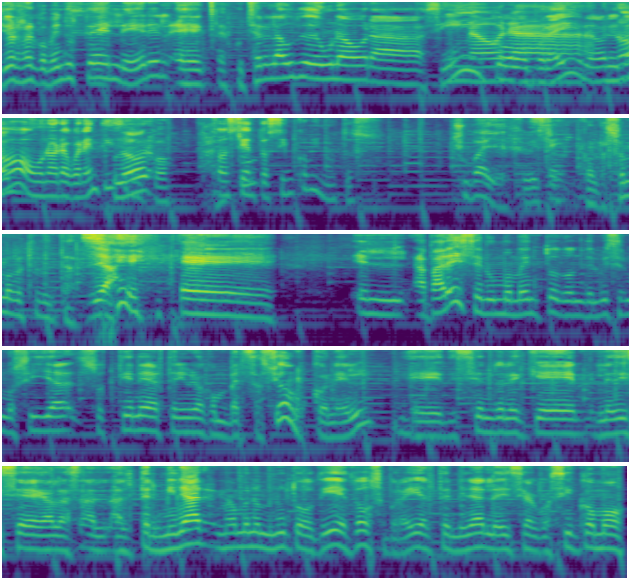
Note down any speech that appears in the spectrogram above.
Yo les recomiendo a ustedes leer el, eh, escuchar el audio de una hora cinco, una hora, por ahí, una hora no, una hora cuarenta y cinco. Son 105 minutos. Chupaya, Sí. con razón me costó tanto. Sí. Ya. Eh, el- aparece en un momento donde Luis Hermosilla sostiene haber tenido una conversación con él, eh, diciéndole que le dice a las- al, al terminar, más o menos minuto 10, 12 por ahí, al terminar le dice algo así como,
